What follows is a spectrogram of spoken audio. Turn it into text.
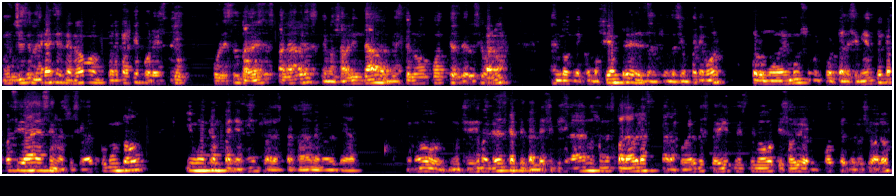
Muchísimas gracias de nuevo, doctora Katia, por, este, por estas valiosas palabras que nos ha brindado en este nuevo podcast de Luz y Valor, en donde, como siempre, desde la Fundación Penemor, promovemos un fortalecimiento de capacidades en la sociedad como un todo y un acompañamiento a las personas menores de edad. De nuevo, muchísimas gracias, Katia. Tal vez si quisiera darnos unas palabras para poder despedir de este nuevo episodio del podcast de Luz y Valor.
